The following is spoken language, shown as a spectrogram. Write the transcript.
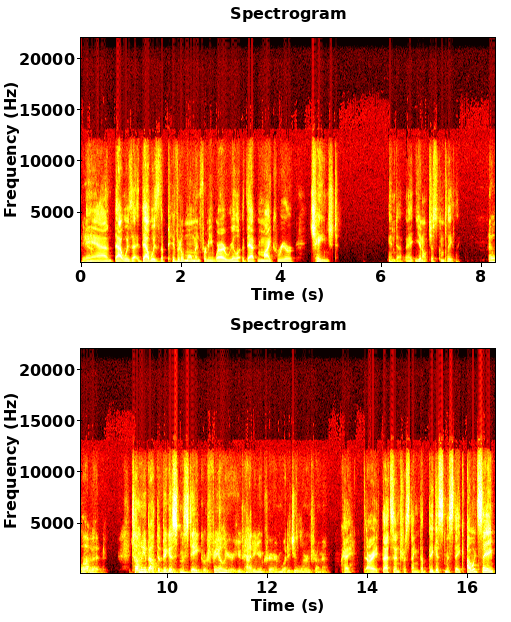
Yeah. and that was that was the pivotal moment for me where i realized that my career changed into you know just completely I love it. Tell me about the biggest mistake or failure you've had in your career and what did you learn from it? Okay. All right. That's interesting. The biggest mistake, I would say,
